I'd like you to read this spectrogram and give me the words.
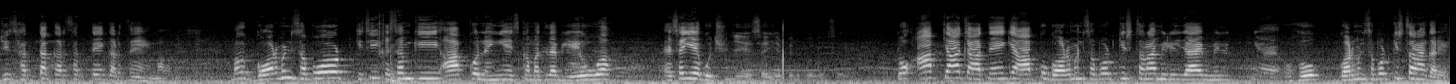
जिस हद तक कर सकते हैं करते हैं मगर मगर गवर्नमेंट सपोर्ट किसी किस्म की आपको नहीं है इसका मतलब ये हुआ। ऐसा ही है कुछ? जी ऐसा ही है बिल्कुल ऐसा ही तो आप क्या चाहते हैं कि आपको गवर्नमेंट सपोर्ट किस तरह मिली जाए मिल हो? गवर्नमेंट सपोर्ट किस तरह करे?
